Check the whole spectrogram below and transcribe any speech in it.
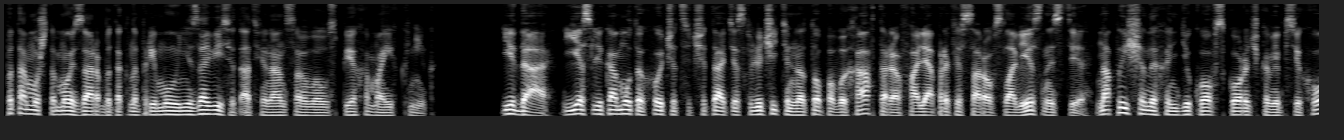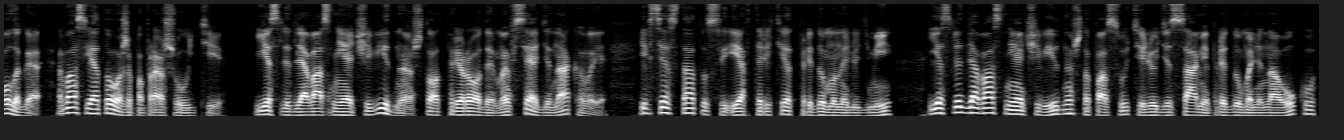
потому что мой заработок напрямую не зависит от финансового успеха моих книг. И да, если кому-то хочется читать исключительно топовых авторов а профессоров словесности, напыщенных индюков с корочками психолога, вас я тоже попрошу уйти. Если для вас не очевидно, что от природы мы все одинаковые, и все статусы и авторитет придуманы людьми, если для вас не очевидно, что по сути люди сами придумали науку,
